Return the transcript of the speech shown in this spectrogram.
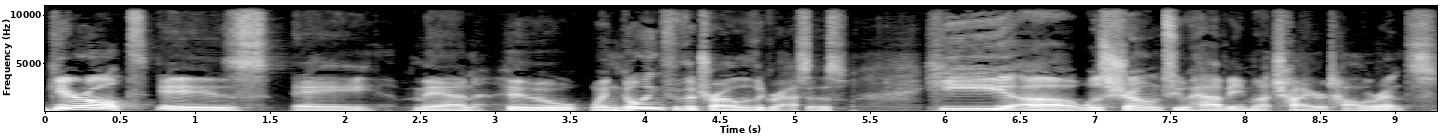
Geralt is a man who, when going through the trial of the grasses, he uh, was shown to have a much higher tolerance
